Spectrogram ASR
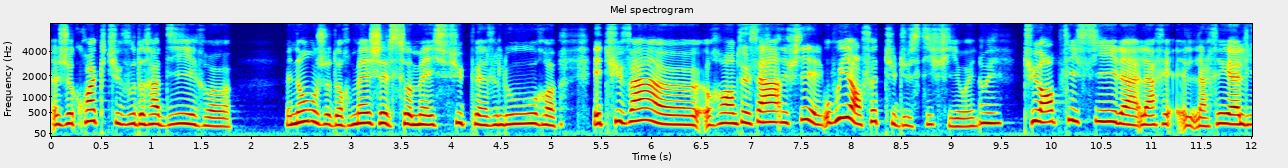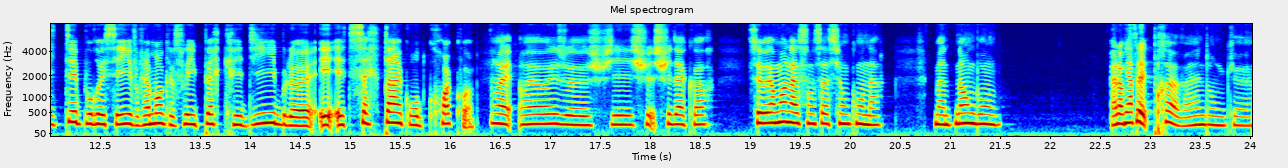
je crois que tu voudras dire euh, non, je dormais, j'ai le sommeil super lourd et tu vas euh, rendre ça. Justifié. Oui, en fait, tu justifies, oui. Oui. Tu amplifies la, la, ré- la réalité pour essayer vraiment qu'elle soit hyper crédible euh, et être certain qu'on te croit, quoi. Ouais, ouais, ouais, je, je suis, je suis, je suis d'accord. C'est vraiment la sensation qu'on a. Maintenant, bon, il Alors, n'y a pas c'est de preuves, hein, donc... euh,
